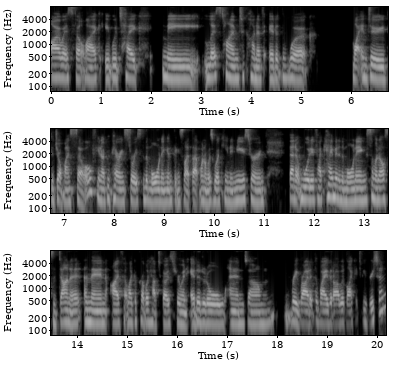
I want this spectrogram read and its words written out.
I always felt like it would take me less time to kind of edit the work like and do the job myself, you know, preparing stories for the morning and things like that when I was working in a newsroom than it would if I came in in the morning, someone else had done it, and then I felt like I probably have to go through and edit it all and um, rewrite it the way that I would like it to be written.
